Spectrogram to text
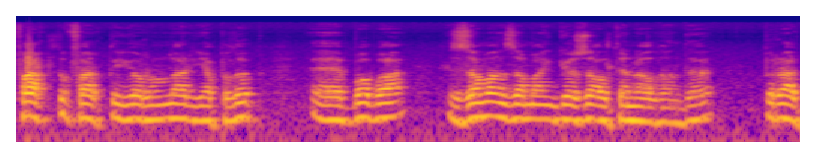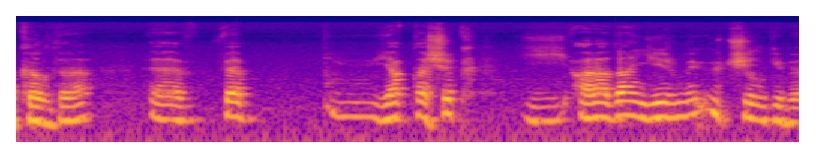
farklı farklı yorumlar yapılıp e, baba zaman zaman gözaltına alındı, bırakıldı e, ve yaklaşık aradan 23 yıl gibi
